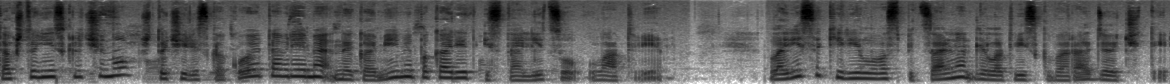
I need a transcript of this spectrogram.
Так что не исключено, что через какое-то время Некомими покорит и столицу Латвии. Лариса Кириллова специально для Латвийского радио 4.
